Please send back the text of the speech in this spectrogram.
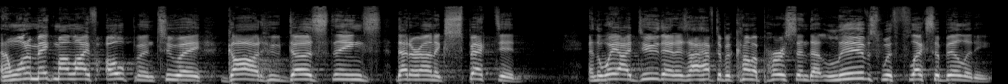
And I want to make my life open to a God who does things that are unexpected. And the way I do that is I have to become a person that lives with flexibility.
